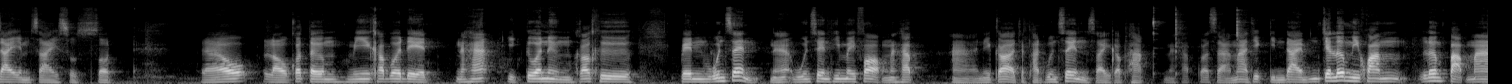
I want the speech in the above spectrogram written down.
ได้เอนไซม์สดๆ แล้วเราก็เติมมีคาร์โบไฮเดรตนะฮะ อีกตัวหนึ่งก็คือเป็นวุ้นเส้นนะฮะ วุ้นเส้นที่ไม่ฟอกนะครับ อ่านี่ก็จะผัดวุ้นเส้นใส่กับผักนะครับ ก็สามารถที่กินได้มันจะเริ่มมีความเริ่มปรับมา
